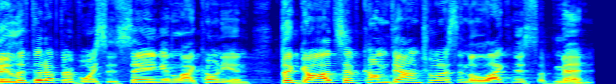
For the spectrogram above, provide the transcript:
they lifted up their voices, saying in Lycaonian, The gods have come down to us in the likeness of men.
